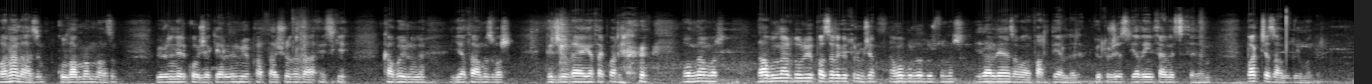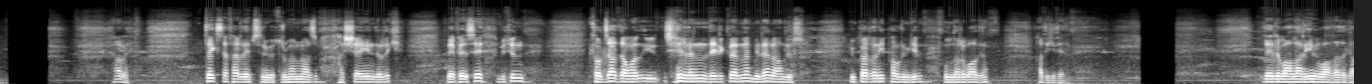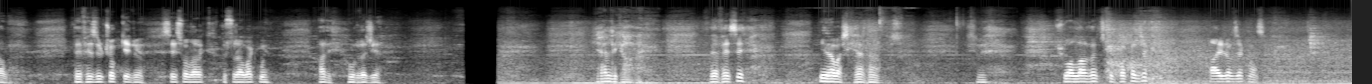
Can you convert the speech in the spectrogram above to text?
bana lazım. Kullanmam lazım. Ürünleri koyacak yerlerim yok. Hatta şurada da eski kaba ürünü yatağımız var. Gıcırdayan yatak var ya. Ondan var. Daha bunlar doğruyu pazara götürmeyeceğim. Ama burada dursunlar. İlerleyen zaman farklı yerlere götüreceğiz. Ya da internet sitelerine. Bakacağız abi duruma göre. Abi tek seferde hepsini götürmem lazım. Aşağıya indirdik. Nefesi bütün kılcal damar şeylerinin deliklerinden bilen alıyoruz. Yukarıdan ip aldım gelin. Bunları bağlayalım. Hadi gidelim. Deli bağlar gibi bağladık abi. Nefesim çok geliyor. Ses olarak kusura bakmayın. Hadi hurdacıya. Geldik abi. Nefesi yine başka yerden alıyoruz. Şimdi çuvallardan çıkıp bakılacak. Ayrılacak malzeme.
